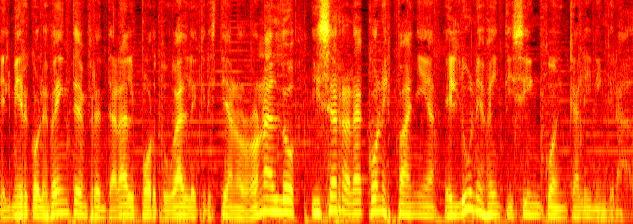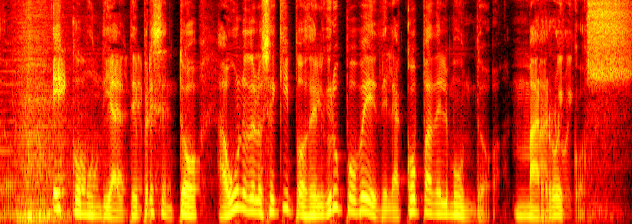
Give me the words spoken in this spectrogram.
El miércoles 20 enfrentará al Portugal de Cristiano Ronaldo y cerrará con España el lunes 25 en Kaliningrado. Ecomundial te presentó a uno de los equipos del Grupo B de la Copa del Mundo, Marruecos.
